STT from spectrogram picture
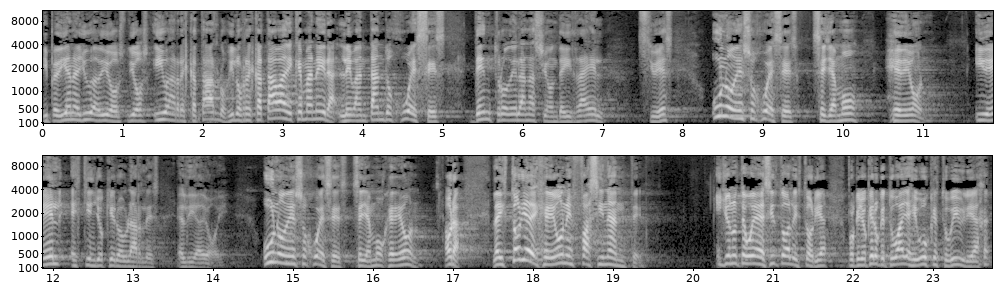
y pedían ayuda a Dios, Dios iba a rescatarlos. ¿Y los rescataba de qué manera? Levantando jueces dentro de la nación de Israel. Si ves, uno de esos jueces se llamó Gedeón. Y de él es quien yo quiero hablarles el día de hoy. Uno de esos jueces se llamó Gedeón. Ahora, la historia de Gedeón es fascinante. Y yo no te voy a decir toda la historia, porque yo quiero que tú vayas y busques tu Biblia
